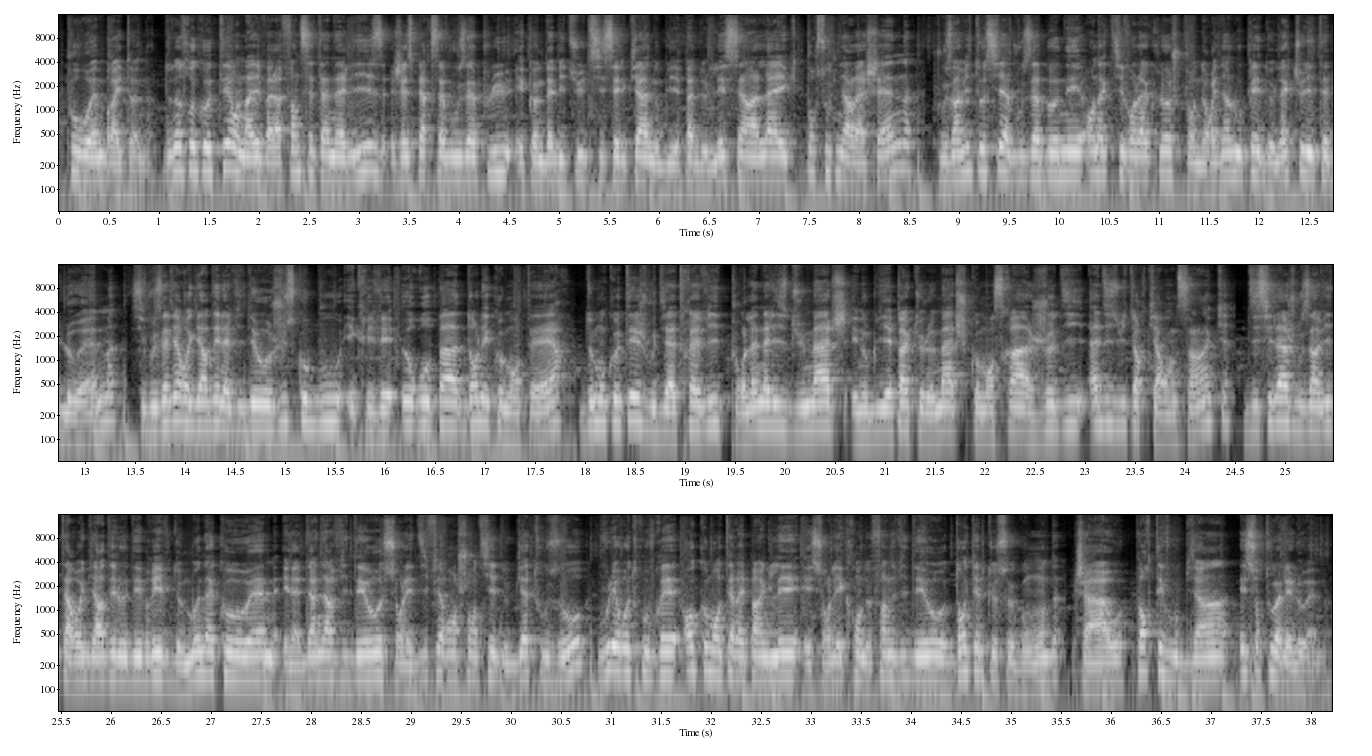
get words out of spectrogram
pour OM Brighton. De notre côté, on arrive à la fin de cette analyse, j'espère que ça vous a plu, et comme d'habitude, si c'est le cas, n'oubliez pas de laisser un like pour soutenir la chaîne. Je vous invite aussi à vous abonner en activant la cloche pour ne rien louper de l'actualité de l'OM. Si vous avez regardé la vidéo jusqu'au bout, écrivez Europa dans les commentaires. De mon côté, je vous dis à très vite pour l'analyse du match, et n'oubliez pas que le match commencera jeudi à 18h45. D'ici là, je vous invite à regarder le débrief de Monaco OM et la dernière vidéo sur les différents chantiers de Gattuso. Vous les retrouverez en commentaire épinglé et sur l'écran de fin de vidéo dans quelques secondes. Ciao, portez-vous bien et surtout allez l'OM.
